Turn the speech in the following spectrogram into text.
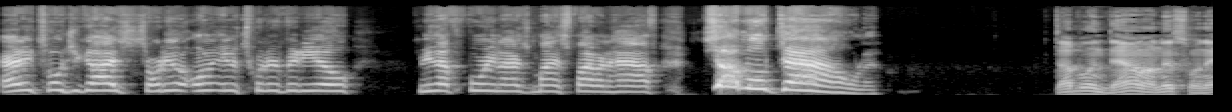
I already told you guys. It's already on in a Twitter video. Give me that 49ers minus five and a half. Double down. doubling down on this one. eh?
